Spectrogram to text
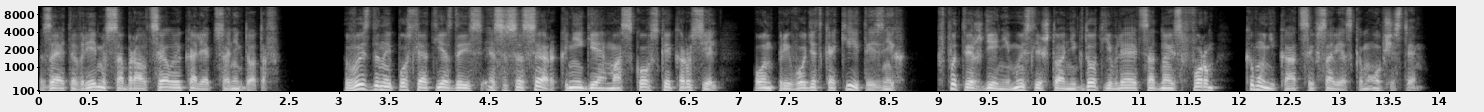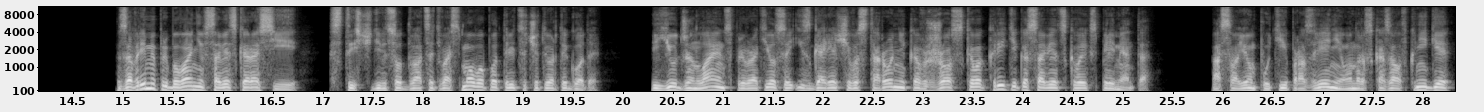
за это время собрал целую коллекцию анекдотов. В изданной после отъезда из СССР книге «Московская карусель» он приводит какие-то из них, в подтверждении мысли, что анекдот является одной из форм коммуникации в советском обществе. За время пребывания в Советской России с 1928 по 1934 годы Юджин Лайонс превратился из горячего сторонника в жесткого критика советского эксперимента. О своем пути прозрения он рассказал в книге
